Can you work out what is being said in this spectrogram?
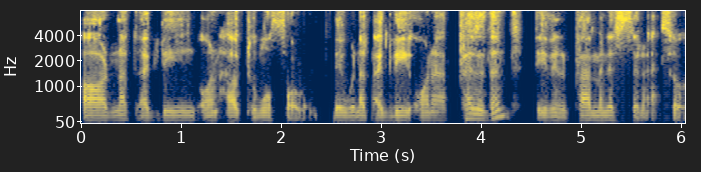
are not agreeing on how to move forward. They will not agree on a president, even a prime minister. So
